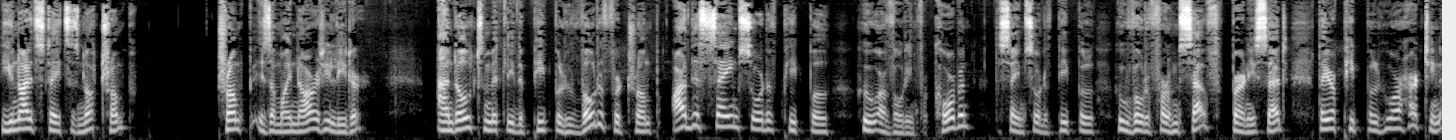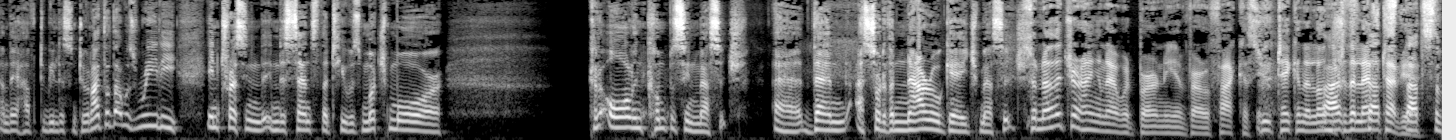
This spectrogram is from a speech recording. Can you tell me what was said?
the United States is not Trump. Trump is a minority leader. And ultimately, the people who voted for Trump are the same sort of people who are voting for Corbyn, the same sort of people who voted for himself, Bernie said. They are people who are hurting and they have to be listened to. And I thought that was really interesting in the sense that he was much more kind of all encompassing message. Uh, than a sort of a narrow gauge message. So now that you're hanging out with Bernie and Varoufakis, you've taken a lunge to the left, have you? That's a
